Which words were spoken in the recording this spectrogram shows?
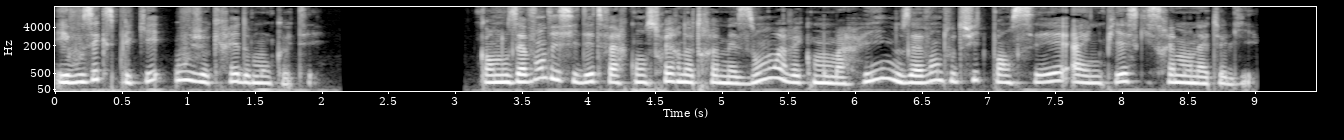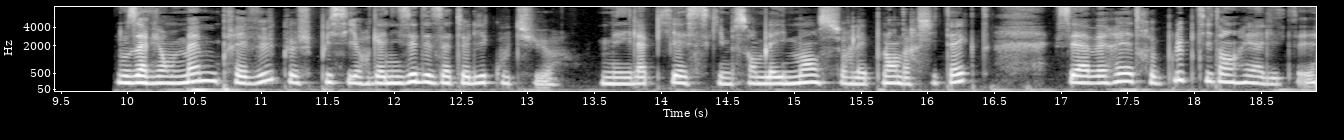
et vous expliquer où je crée de mon côté. Quand nous avons décidé de faire construire notre maison avec mon mari, nous avons tout de suite pensé à une pièce qui serait mon atelier. Nous avions même prévu que je puisse y organiser des ateliers couture. Mais la pièce qui me semblait immense sur les plans d'architecte s'est avérée être plus petite en réalité,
